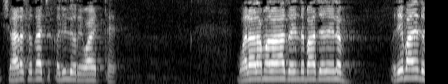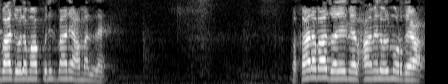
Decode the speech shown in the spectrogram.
اشاره شو دا چې قليل روایت ده ولا لما لا زين د باج العلم دې باندې د باج علماء په نسبانه عمل له وقال بعض العلم الحامل والمرضع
